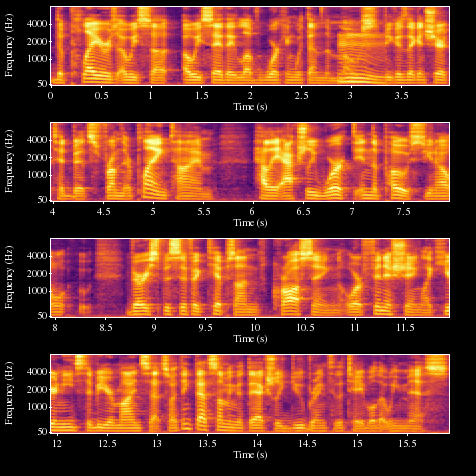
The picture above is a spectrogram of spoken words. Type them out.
the players always always say they love working with them the hmm. most because they can share tidbits from their playing time, how they actually worked in the post, you know, very specific tips on crossing or finishing, like here needs to be your mindset. So I think that's something that they actually do bring to the table that we miss.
